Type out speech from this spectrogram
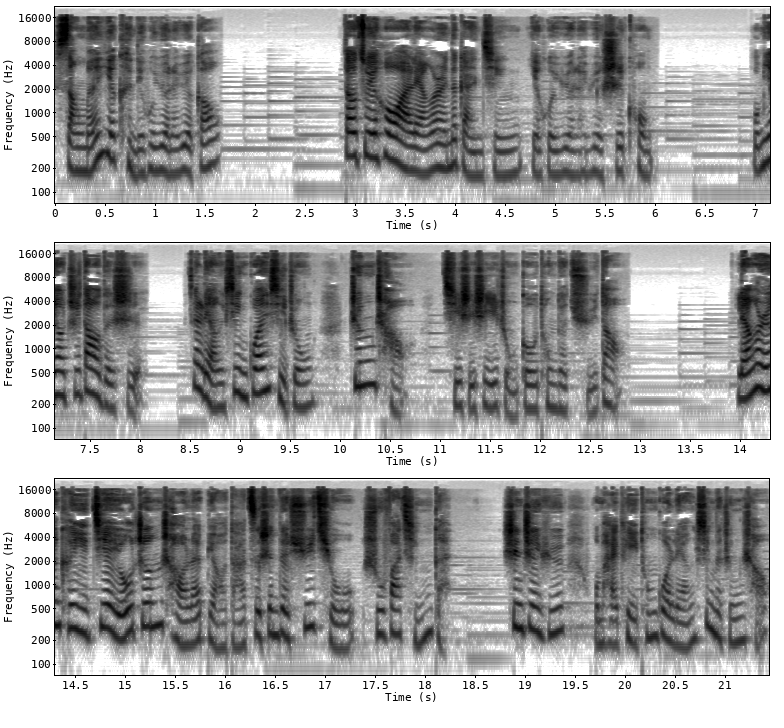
嗓门也肯定会越来越高。到最后啊，两个人的感情也会越来越失控。我们要知道的是，在两性关系中，争吵其实是一种沟通的渠道。两个人可以借由争吵来表达自身的需求，抒发情感。甚至于，我们还可以通过良性的争吵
